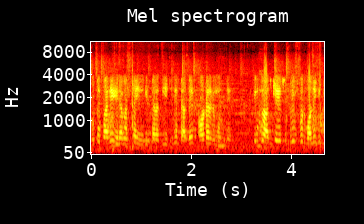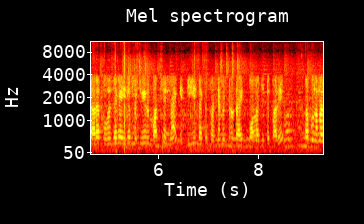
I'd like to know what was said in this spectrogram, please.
হতে পারে, এরকম একটা ইঙ্গিত তারা দিয়েছিলেন তাদের অর্ডারের মধ্যে। কিন্তু আজকে সুপ্রিম কোর্ট বলে কি তারা কোনো জায়গায় এরকম মেটেরিয়াল পাচ্ছেন না, কি ডিএ তাকে ফান্ডামেন্টাল রাইট বলা যেতে পারে। তখন আমরা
